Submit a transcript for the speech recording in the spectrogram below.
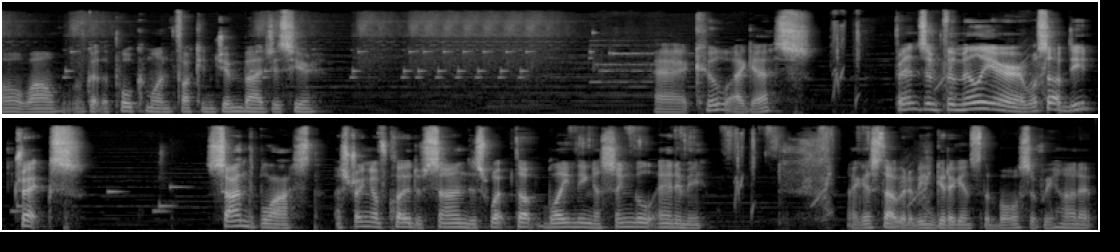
Oh, wow. We've got the Pokemon fucking gym badges here. Uh, cool, I guess. Friends and familiar. What's up, dude? Tricks. Sand Blast. A string of cloud of sand is whipped up, blinding a single enemy. I guess that would have been good against the boss if we had it.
